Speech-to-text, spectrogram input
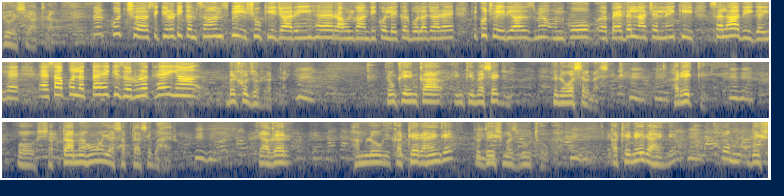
जो इस यात्रा की है। सर कुछ सिक्योरिटी कंसर्न्स भी इशू की जा रही हैं। राहुल गांधी को लेकर बोला जा रहा है कि कुछ एरियाज़ में उनको पैदल ना चलने की सलाह दी गई है। ऐसा आपको लगता है कि ज़रूरत है या बिल्कुल ज़रूरत नहीं। हम्म। क्योंकि इनका, इनकी मैसेज यूनिवर्सल मैसेज है। हर एक के लिए। वो सप्ताह में हो या सप्ताह से बाहर हो। कि अगर हम लोग इकट्ठे रहेंगे तो देश मज़बूत होगा। इकट्ठे नहीं रहेंगे तो देश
